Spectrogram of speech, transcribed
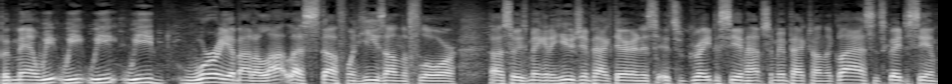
but man, we, we, we, we worry about a lot less stuff when he's on the floor. Uh, so he's making a huge impact there, and it's it's great to see him have some impact on the glass. It's great to see him,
